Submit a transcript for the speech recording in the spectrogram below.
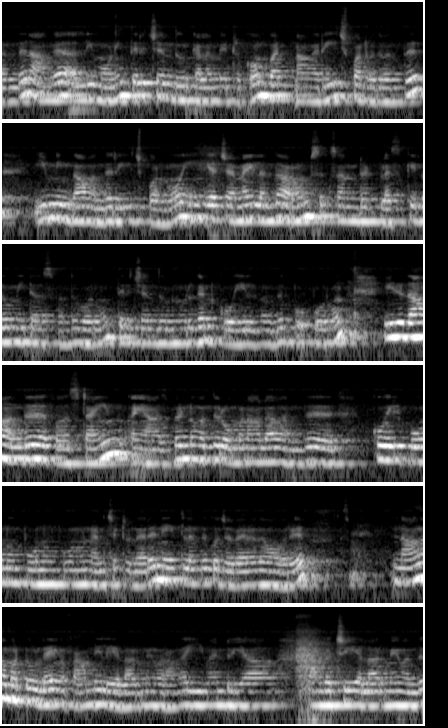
வந்து நாங்கள் அர்லி மார்னிங் திருச்செந்தூர் கிளம்பிட்டுருக்கோம் பட் நாங்கள் ரீச் பண்ணுறது வந்து ஈவினிங் தான் வந்து ரீச் பண்ணுவோம். இங்கே சென்னையிலேருந்து around six hundred plus kilometres வந்து வரும். திருச்செந்தூர் முருகன் கோயில் வந்து போ போகிறோம் இதுதான் வந்து ஃபர்ஸ்ட் டைம் என் ஹஸ்பண்டும் வந்து ரொம்ப நாளாக வந்து கோயில் போகணும் போகணும் போகணும்னு நினச்சிட்டு இருந்தாரு. நேற்றுலேருந்து கொஞ்சம் விரதம் அவர். நாங்கள் மட்டும் இல்லை எங்கள் ஃபேமிலியில் எல்லாருமே வராங்க. ஈவன் ரியா தங்கச்சி எல்லாருமே வந்து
